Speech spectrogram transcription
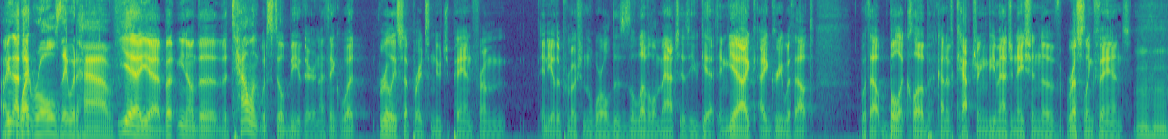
I mean, I- what I- roles they would have. Yeah, yeah, but you know the the talent would still be there, and I think what really separates New Japan from any other promotion in the world is the level of matches you get. And yeah, I, I agree without without Bullet Club kind of capturing the imagination of wrestling fans, Mhm.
